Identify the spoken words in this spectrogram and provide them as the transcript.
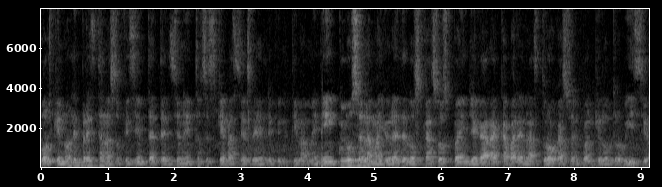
porque no le prestan la suficiente atención, entonces, ¿qué va a hacer de él definitivamente? E incluso en la mayoría de los casos pueden llegar a acabar en las drogas o en cualquier otro vicio,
